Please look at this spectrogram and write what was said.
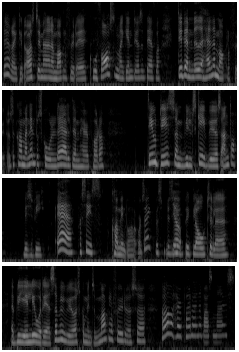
det er rigtigt. Også det med, at han er moklerfødt. Og jeg kunne forestille mig igen, det er også derfor, det der med, at han er moklerfødt, og så kommer han ind på skolen, der er alt det med Harry Potter. Det er jo det, som ville ske ved os andre, hvis vi Ja, ja, præcis. kom ind på Hogwarts, ikke? Hvis, hvis Jo. vi fik lov til at, at blive elever der, så ville vi jo også komme ind som moklerfødte, og så, åh, oh, Harry Potter, han er bare så nice.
